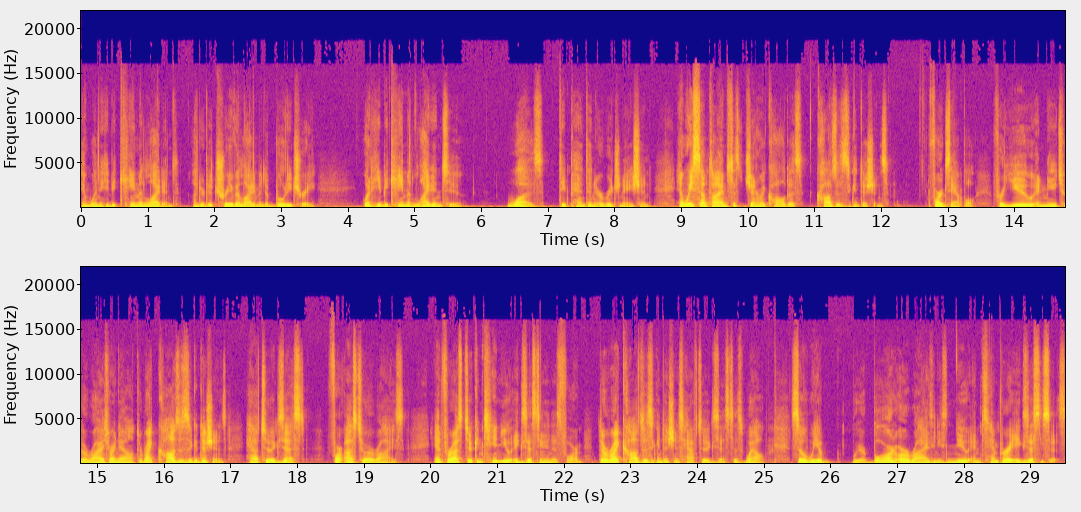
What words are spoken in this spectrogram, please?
and when he became enlightened under the tree of enlightenment, the Bodhi tree, what he became enlightened to was dependent origination. And we sometimes just generally call this causes and conditions. For example, for you and me to arise right now, the right causes and conditions had to exist for us to arise. And for us to continue existing in this form, the right causes and conditions have to exist as well. So we are, we are born or arise in these new and temporary existences,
